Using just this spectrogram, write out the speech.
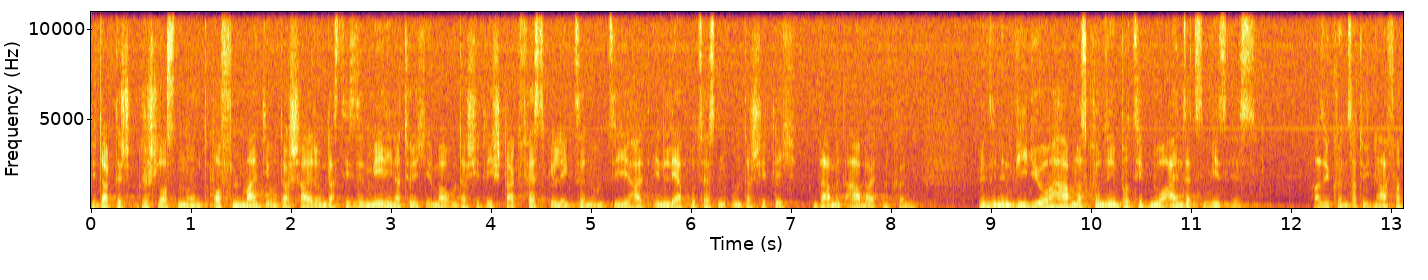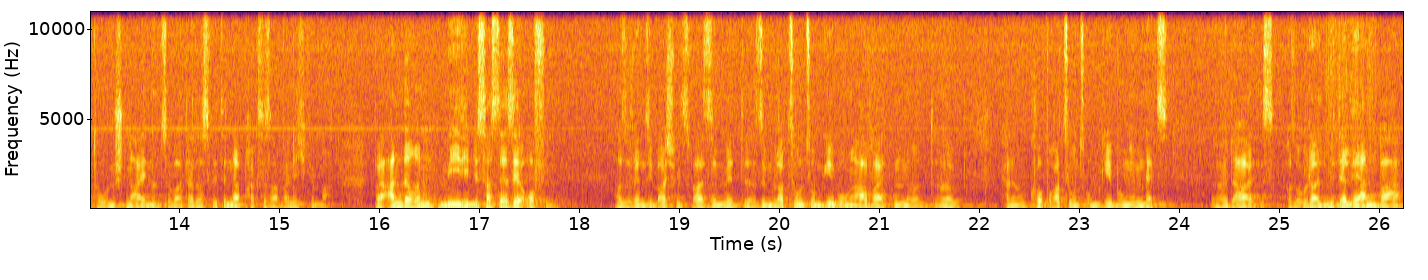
Didaktisch geschlossen und offen meint die Unterscheidung, dass diese Medien natürlich immer unterschiedlich stark festgelegt sind und sie halt in Lehrprozessen unterschiedlich damit arbeiten können. Wenn Sie ein Video haben, das können Sie im Prinzip nur einsetzen, wie es ist. Also Sie können es natürlich nachvertonen, schneiden und so weiter, das wird in der Praxis aber nicht gemacht. Bei anderen Medien ist das sehr, sehr offen. Also wenn Sie beispielsweise mit äh, Simulationsumgebungen arbeiten und äh, keine Kooperationsumgebung im Netz, da ist, also, oder mit der Lernbar,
